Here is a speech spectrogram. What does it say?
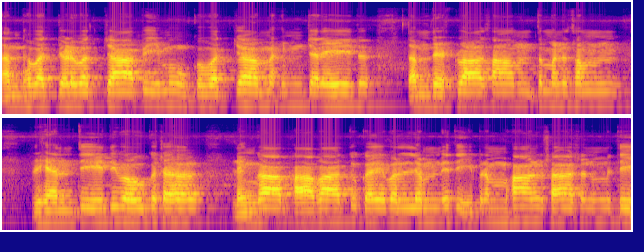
अंधवज्जड़वच्चापि मूकवच्च महिं चरेत्। तम दृष्ट्वा शांतमनसम गृहती दिवौकश लिंगाभावा तो कैवल्यम ब्रह्मानुशासनमिति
